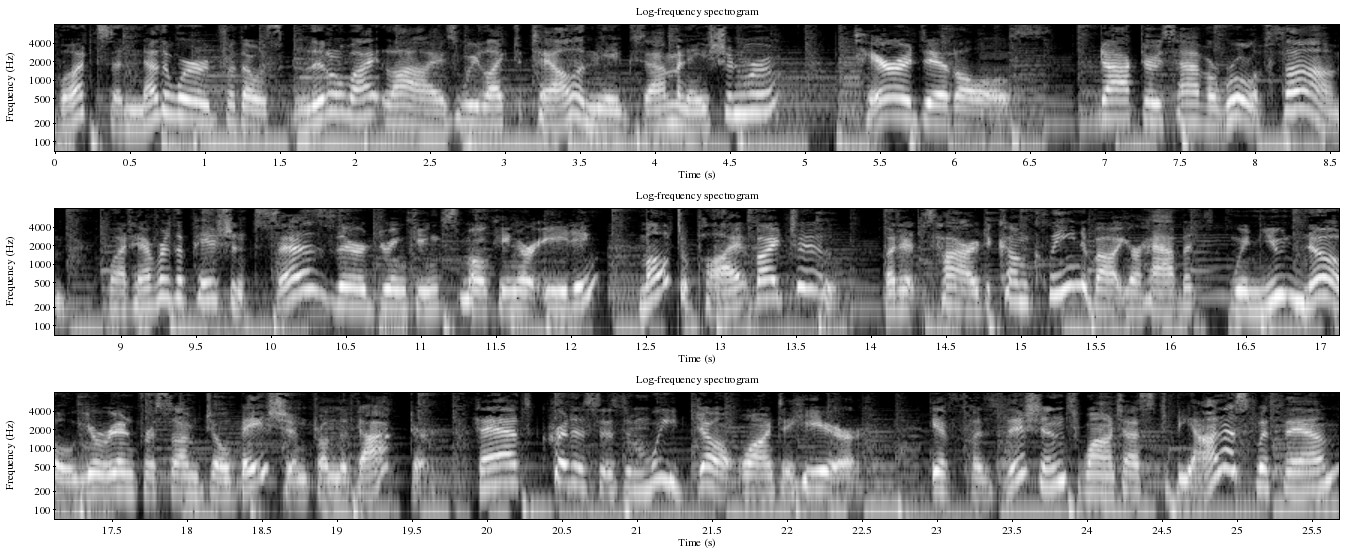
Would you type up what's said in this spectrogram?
What's another word for those little white lies we like to tell in the examination room? Taradiddles. Doctors have a rule of thumb. Whatever the patient says they're drinking, smoking, or eating, multiply it by two. But it's hard to come clean about your habits when you know you're in for some jobation from the doctor. That's criticism we don't want to hear. If physicians want us to be honest with them,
